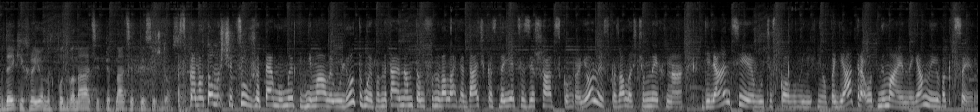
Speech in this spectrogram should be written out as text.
В деяких районах по 12-15 тисяч доз. Справа в тому, що цю вже тему ми піднімали у лютому. І пам'ятаю, нам телефонувала глядачка, здається, з Іршавського району, і сказала, що в них на ділянці в участкового їхнього педіатра от немає наявної вакцини.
